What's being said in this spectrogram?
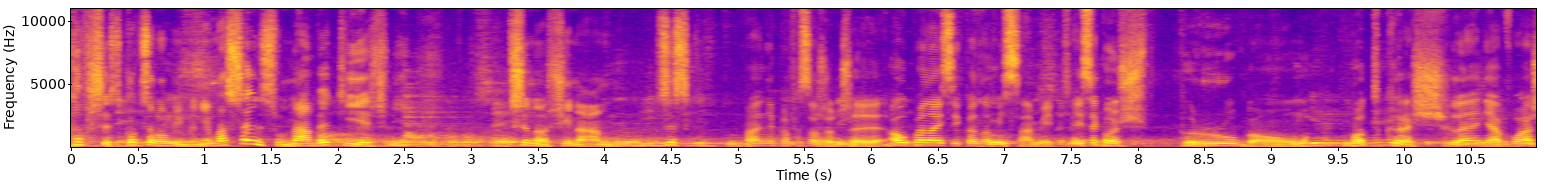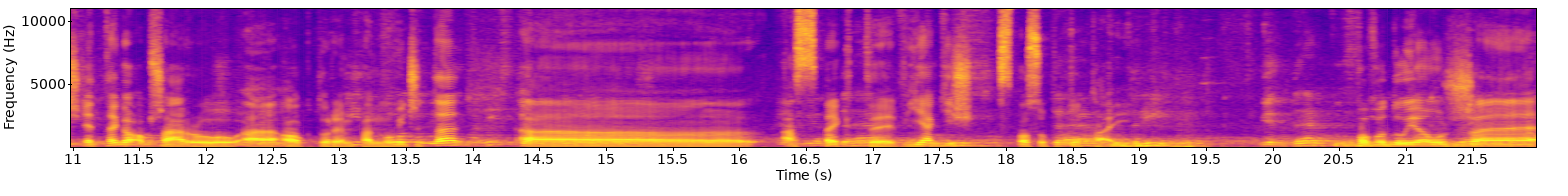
to wszystko, co robimy, nie ma sensu, nawet jeśli przynosi nam zyski. Panie profesorze, czy Open Eyes Economy Summit jest jakąś próbą podkreślenia właśnie tego obszaru, o którym Pan mówi? Czy te aspekty w jakiś sposób tutaj powodują, że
